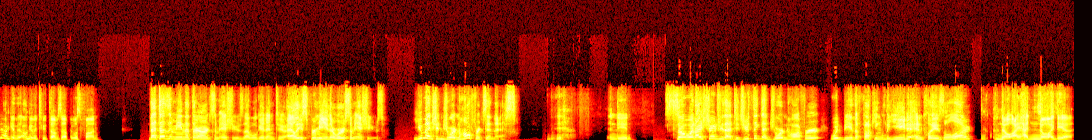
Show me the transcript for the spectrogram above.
Yeah, I'll give it. I'll give it two thumbs up. It was fun. That doesn't mean that there aren't some issues that we'll get into. At least for me, there were some issues. You mentioned Jordan Hoffart's in this. Yeah, indeed. So when I showed you that, did you think that Jordan Hoffart would be the fucking lead and play Zolar? No, I had no idea.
